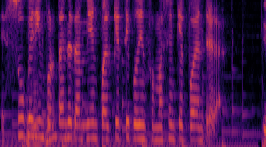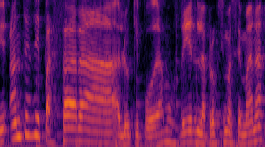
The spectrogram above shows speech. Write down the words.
es súper importante también cualquier tipo de información que él pueda entregar. Eh, antes de pasar a, lo que podamos ver la próxima semana,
